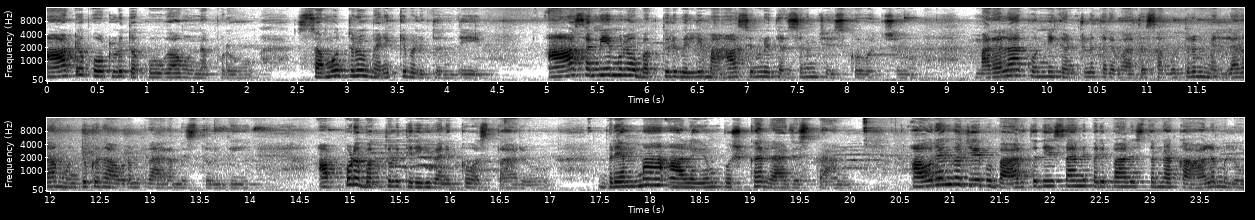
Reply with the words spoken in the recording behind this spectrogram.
ఆటుపోట్లు తక్కువగా ఉన్నప్పుడు సముద్రం వెనక్కి వెళుతుంది. ఆ సమయంలో భక్తులు వెళ్ళి మహాశివుని దర్శనం చేసుకోవచ్చు. మరలా కొన్ని గంటల తర్వాత సముద్రం మెల్లగా ముందుకు రావడం ప్రారంభిస్తుంది. అప్పుడు భక్తులు తిరిగి వెనక్కి వస్తారు. బ్రహ్మ ఆలయం పుష్కర్ రాజస్థాన్. ఔరంగజేబు భారతదేశాన్ని పరిపాలిస్తున్న కాలంలో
